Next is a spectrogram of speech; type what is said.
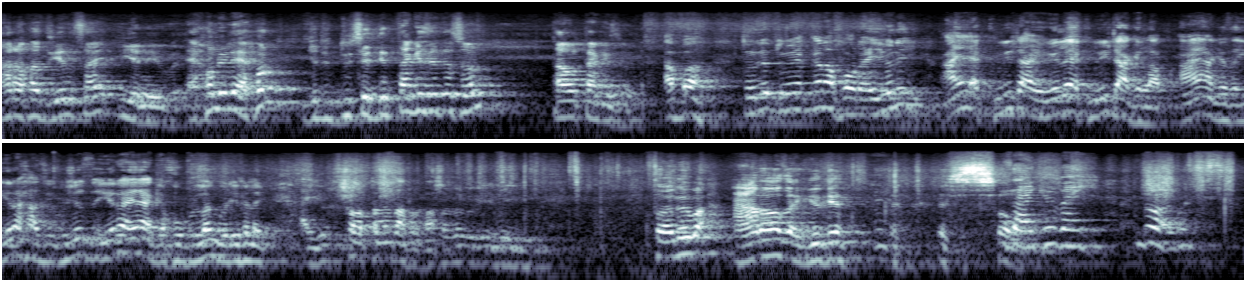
আর আপার জিয়ান চাই ইয়ে নেব। এখন এলে এখন যদি দুই চার দিন তাকে যেতে চল তাও তাকে যাবে আব্বা তাহলে তুমি একখানা ফরাইও নি। আই এক মিনিট আগে গেলে এক মিনিট আগে লাভ। আই আগে যাই হাজির বসে যাই আগে খবরলাম গড়ি ফেলাই। আইও শর্তানা তারপর পাঁচশো টাকা গড়ি ফেলাই তাহলে আরও যাইবে থ্যাংক ইউ ভাই দোয়া করছি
